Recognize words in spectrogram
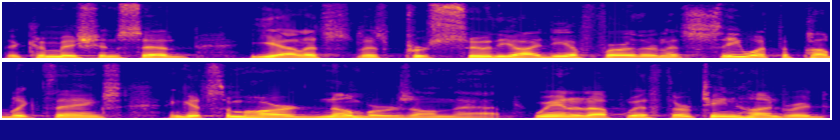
the commission said, yeah, let's, let's pursue the idea further and let's see what the public thinks and get some hard numbers on that. We ended up with 1,300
